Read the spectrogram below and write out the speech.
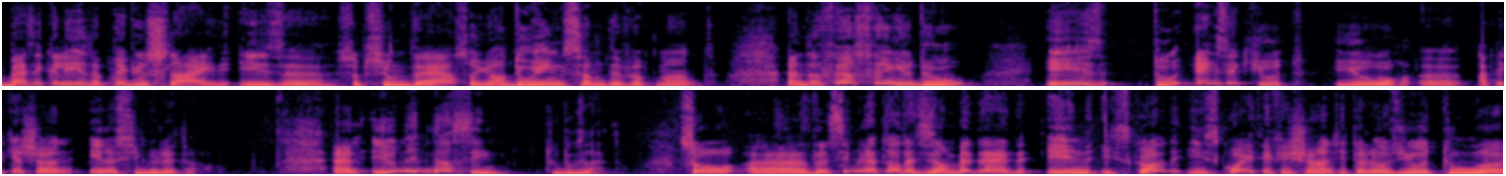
basically the previous slide is uh, subsumed there, so you are doing some development. And the first thing you do is to execute your uh, application in a simulator. And you need nothing to do that. So uh, the simulator that is embedded in Xcode is quite efficient. It allows you to uh,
